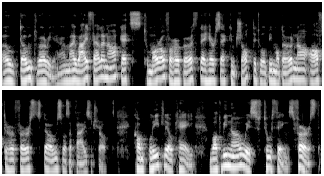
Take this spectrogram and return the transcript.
Oh, don't worry. Uh, my wife Elena gets tomorrow for her birthday her second shot. It will be Moderna after her first dose was a Pfizer shot. Completely okay. What we know is two things. First,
